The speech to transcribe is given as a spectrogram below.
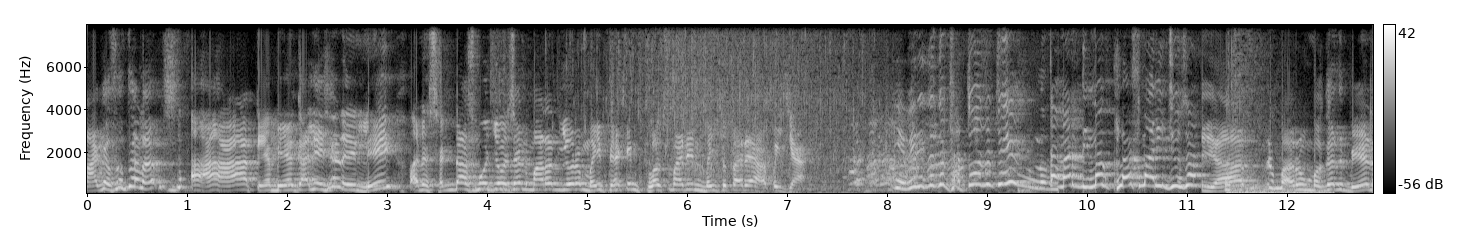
લાગે છે ને આ તે બે ગાલી છે ને લઈ અને સંડાસમાં જો છે ને મારા દિયોરે મહી ફેંકીને ફ્લશ મારીને મહી જતા રહ્યા પૈસા એવી રીતે તો થતું હશે છે તમારો દિમાગ ફ્લશ મારી ગયું છે? યાર મારું મગજ બેડ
